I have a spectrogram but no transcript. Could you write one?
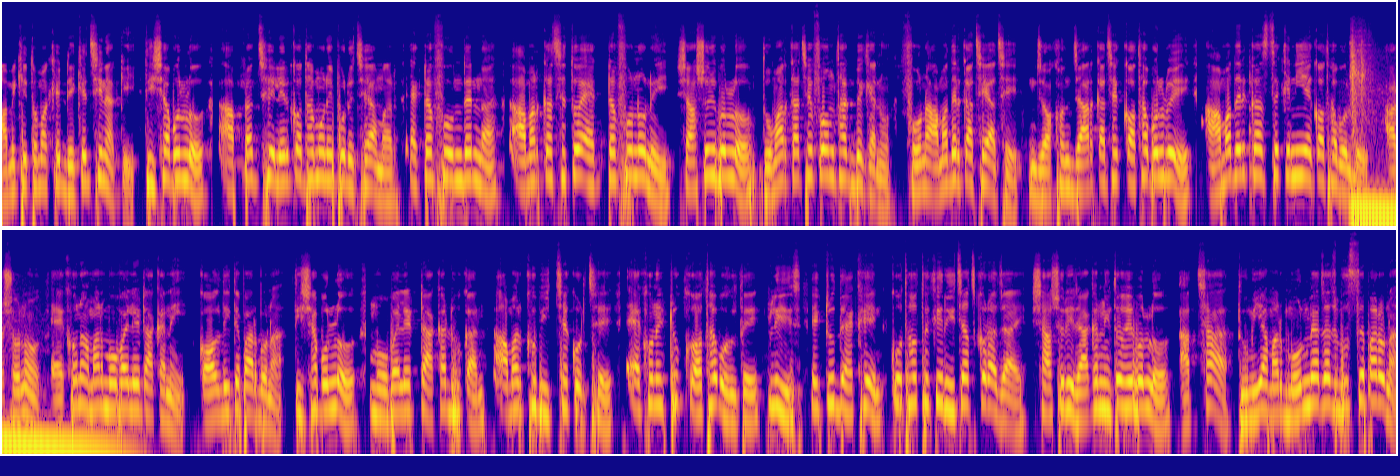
আমি কি তোমাকে ডেকেছি নাকি? তিশা বলল, আপনার ছেলের কথা মনে পড়েছে আমার। একটা ফোন দেন না, আমার কাছে তো একটা ফোনও নেই। শাশুড়ি বলল, তোমার কাছে ফোন থাকবে কেন? ফোন আমাদের কাছে আছে। যখন যার কাছে কথা বলবে, আমাদের কাছ থেকে নিয়ে কথা বলবে। আর শোনো, এখন আমার মোবাইলে টাকা নেই, কল দিতে পারব না। তিশা বলল, মোবাইলের টাকা ঢুকান, আমার খুব ইচ্ছা করছে। এখন একটু কথা বলতে। প্লিজ, একটু দেখেন, কোথাও থেকে রিচার্জ করা যায়। শাশুড়ি রাগান্বিত হয়ে বলল আচ্ছা তুমি আমার মন মেজাজ বুঝতে পারো না।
